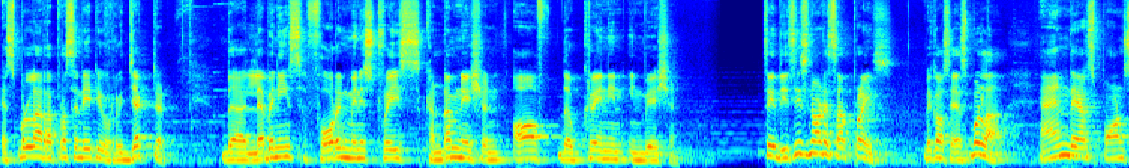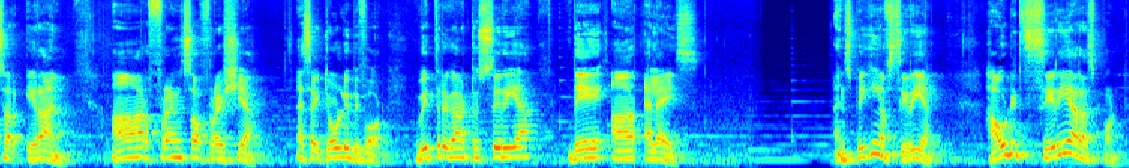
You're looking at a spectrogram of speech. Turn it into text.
Hezbollah representative rejected the Lebanese Foreign Ministry's condemnation of the Ukrainian invasion. See, this is not a surprise because Hezbollah and their sponsor Iran are friends of Russia. As I told you before, with regard to Syria, they are allies. And speaking of Syria, how did Syria respond?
